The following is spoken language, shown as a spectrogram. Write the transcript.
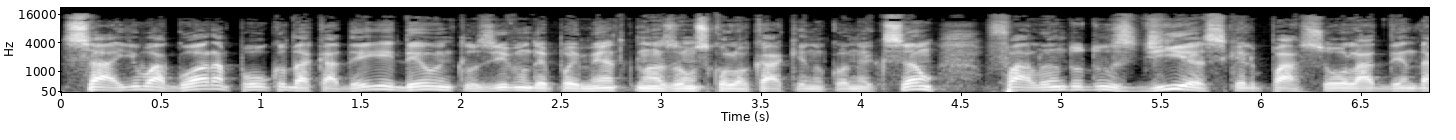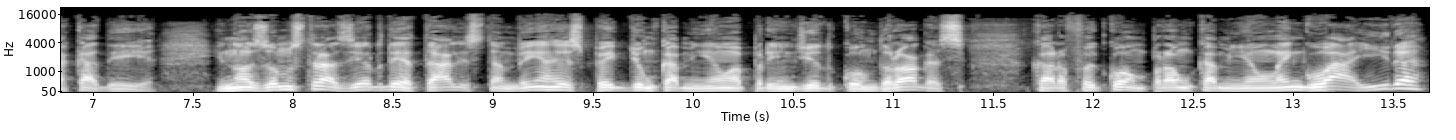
saiu agora há pouco da cadeia e deu inclusive um depoimento que nós vamos colocar aqui no Conexão, falando dos dias que ele passou lá dentro da cadeia. E nós vamos trazer detalhes também a respeito de um caminhão apreendido com drogas. O cara foi comprar um caminhão lá em Guaíra,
